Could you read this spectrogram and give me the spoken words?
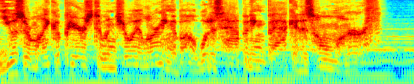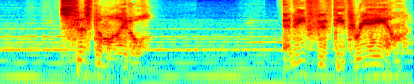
User Mike appears to enjoy learning about what is happening back at his home on Earth. System idle. At 8.53 a.m.,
